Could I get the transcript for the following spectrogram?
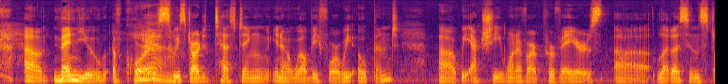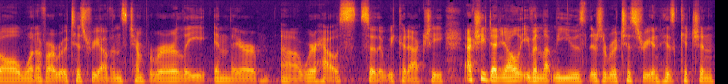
um, menu, of course, Yeah. we started testing. You know, well before we opened. Uh, we actually one of our purveyors uh, let us install one of our rotisserie ovens temporarily in their uh, warehouse so that we could actually actually Daniel even let me use. There's a rotisserie in his kitchen,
